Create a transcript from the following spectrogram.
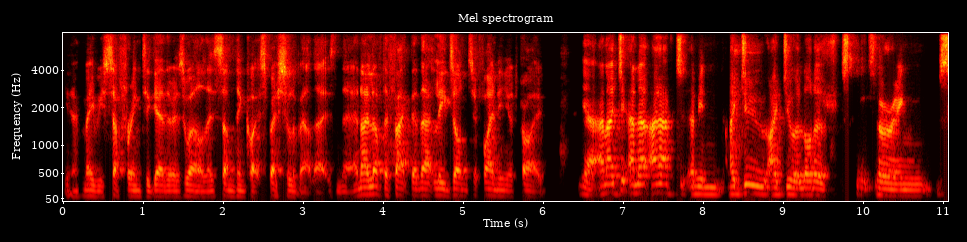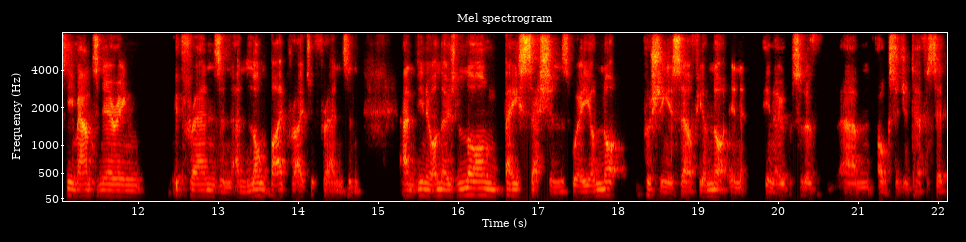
you know maybe suffering together as well. There's something quite special about that isn't there? And i love the fact that that leads on to finding your tribe. Yeah and i do and i have to i mean i do i do a lot of ski touring ski mountaineering with friends and, and long bike rides with friends and and you know on those long base sessions where you're not pushing yourself. You're not in you know sort of um, oxygen deficit.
